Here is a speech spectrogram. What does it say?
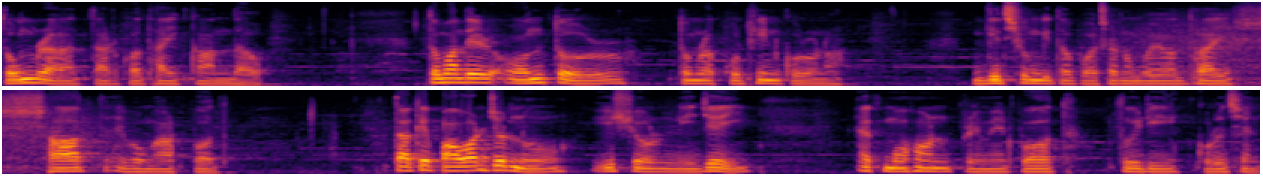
তোমরা তার কথায় কান দাও। তোমাদের অন্তর তোমরা কঠিন করো না। গীতসঙ্গীতা পঁচানব্বই অধ্যায় সাত এবং আট পদ। তাকে পাওয়ার জন্য ঈশ্বর নিজেই এক মহান প্রেমের পথ তৈরি করেছেন।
